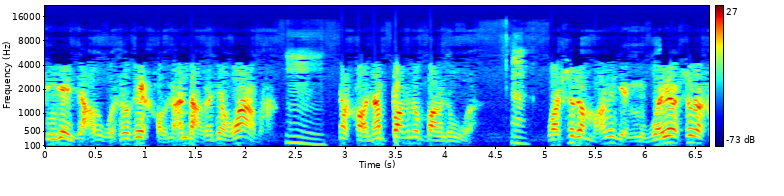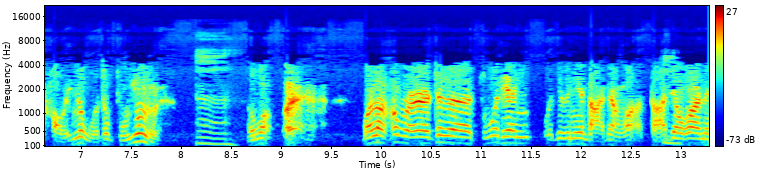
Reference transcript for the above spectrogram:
听见匣子，我说给好男打个电话吧，嗯。让好男帮助帮助我。啊。我是个盲人，我要是个好人，我都不用了。嗯。我 完了后边这个昨天我就给你打电话，打电话呢，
